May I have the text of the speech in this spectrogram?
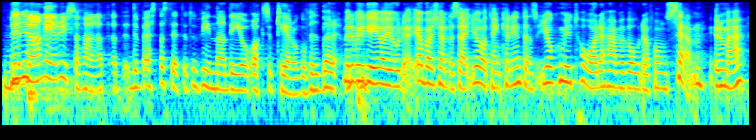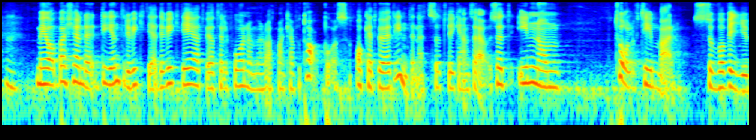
Men Vi ibland är det ju så här att, att det bästa sättet att vinna det är att acceptera och gå vidare. Men det var ju det jag gjorde. Jag bara kände så här, jag tänker inte ens, jag kommer ju ta det här med Vodafone sen. Är du med? Men jag bara kände, det är inte det viktiga. Det viktiga är att vi har telefonnummer och att man kan få tag på oss. Och att vi har ett internet så att vi kan så här, så att inom 12 timmar så var vi ju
